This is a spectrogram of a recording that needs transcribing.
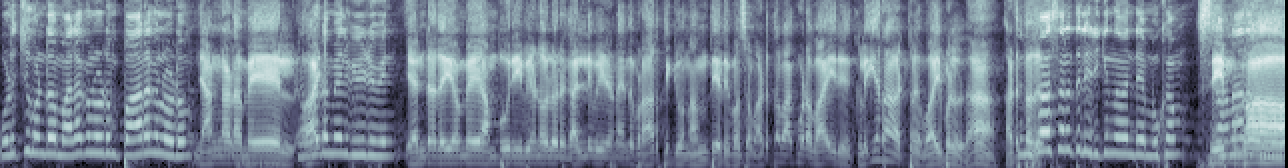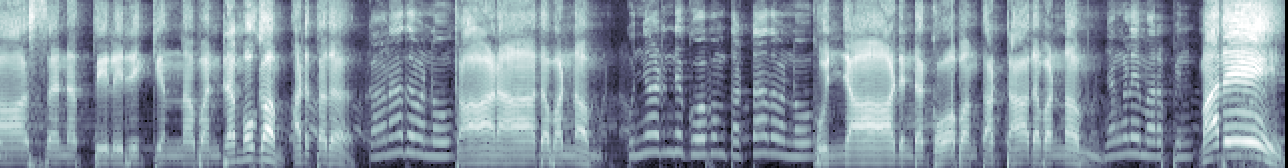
ഒളിച്ചുകൊണ്ട് മലകളോടും പാറകളോടും ഞങ്ങളുടെ മേൽ മേൽ വീഴുവിൻ. എന്റെ ദൈവമേ അമ്പൂരി വീണോലോ ഒരു കല്ല് വീഴണമെന്ന് പ്രാർത്ഥിക്കുമെന്ന് അന്ത്യ ദിവസം. അടുത്ത വാക്കൂടെ വായിര് ക്ലിയർ ആയിട്ട് ബൈബിൾ. ആ അടുത്ത സിംഹാസനത്തിൽ ഇരിക്കുന്നവന്റെ മുഖം സിംഹാസനത്തിലിരിക്കുന്നവന്റെ മുഖം. അടുത്തത്. കാണാതെ വണ്ണവും കാണാതെ വണ്ണം. കുഞ്ഞാടിന്റെ കോപം തട്ടാതെ വണ്ണവും കുഞ്ഞാടിന്റെ കോപം തട്ടാതെ വണ്ണം. ഞങ്ങളെ മറപ്പിൻ. മതി.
